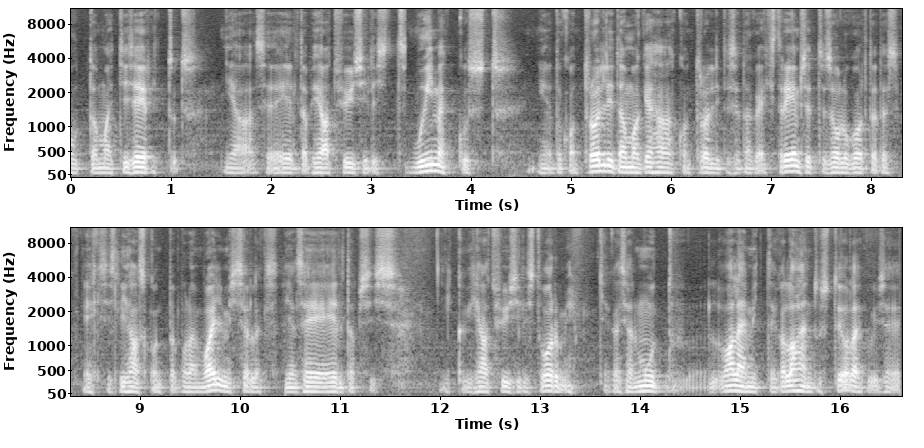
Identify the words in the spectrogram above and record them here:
automatiseeritud ja see eeldab head füüsilist võimekust nii-öelda kontrollida oma keha, kontrollida seda ka ekstreemsetes olukordades, ehk siis lihaskond peab olema valmis selleks ja see eeldab siis ikkagi head füüsilist vormi. ega seal muud valemit ega lahendust ei ole, kui see,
